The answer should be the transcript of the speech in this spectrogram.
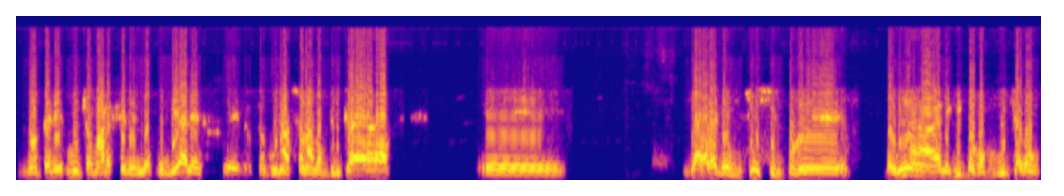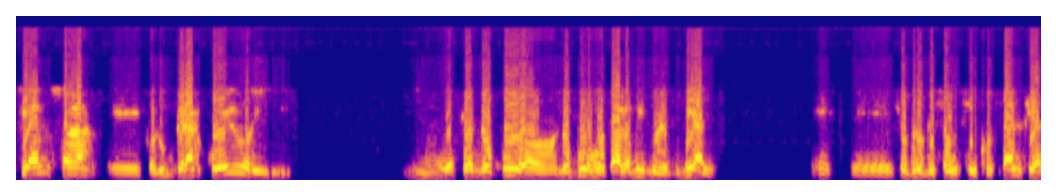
no tenés mucho margen en los mundiales, eh, nos tocó una zona complicada. Eh, la verdad que es difícil porque venía el equipo con mucha confianza, eh, con un gran juego y, después no pudo, no pudo mostrar lo mismo en el mundial. Este, yo creo que son circunstancias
